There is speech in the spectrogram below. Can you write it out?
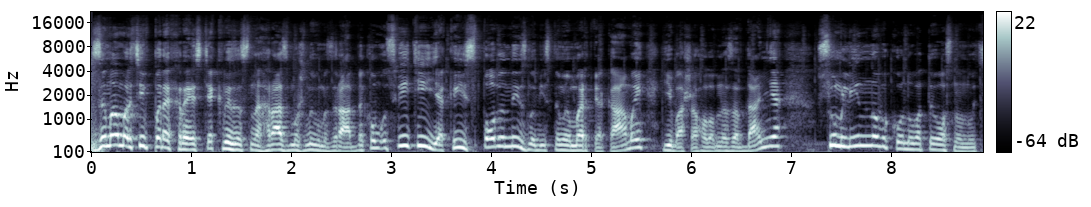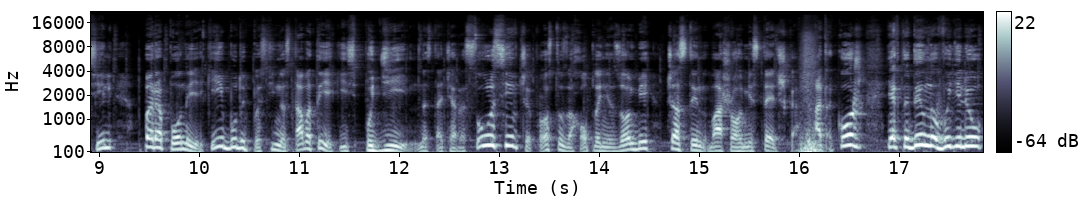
Зима мерців перехрестя, кризисна гра з можливим зрадником у світі, який сповнений зловісними мертвяками, і ваше головне завдання сумлінно виконувати основну ціль, перепони якій будуть постійно ставити якісь події, нестача ресурсів чи просто захоплення зомбі частин вашого містечка. А також, як не дивно, виділю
